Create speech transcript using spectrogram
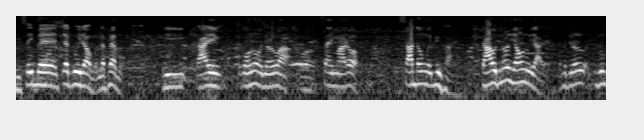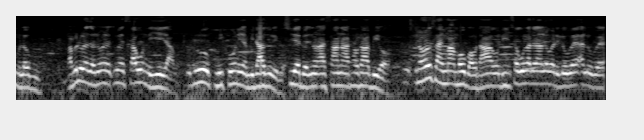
ဒီစိတ်ပဲကြက်ကွေးတော့ပေါ့လက်ဖက်ပေါ့ဒီဒါတွေအကုန်လုံးကျွန်တော်တို့ကဟိုဆိုင်မှာတော့စားသုံးခွင့်ပြုထားတယ်ဒါကိုကျွန်တော်တို့ရောင်းလို့ရတယ်ဒါပေမဲ့ကျွန်တော်တို့ဘူးမလုပ်ဘူး ဘာဖြစ်လို့လဲဆိုတော့သူရဲ့စားဝတ်နေရရပေါ့သူတို့မိခိုးနေတဲ့မိသားစုတွေပေါ့ရှိရတဲ့အတွက်ကျွန်တော်အစာနာထောက်ထားပြီးတော့ကျွန်တော်တို့ဆိုင်မှာမဟုတ်ပါဘူးဒါကဒီစကုလာတန်းလုံးပဲဒီလိုပဲအဲ့လိုပဲ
